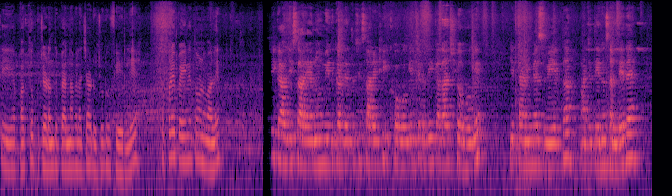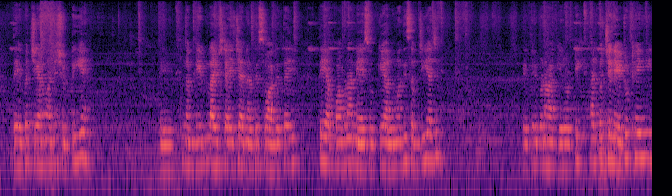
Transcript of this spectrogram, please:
ਤੇ ਆਪਾਂ ਧੁੱਪ ਚੜਨ ਤੋਂ ਪਹਿਲਾਂ ਪਹਿਲਾਂ ਝਾੜੂ ਝੂੜੂ ਫੇਰ ਲਏ, ਕੱਪੜੇ ਪਏ ਨੇ ਧੋਣ ਵਾਲੇ। ਸਤਿ ਸ਼੍ਰੀ ਅਕਾਲ ਜੀ ਸਾਰਿਆਂ ਨੂੰ, ਉਮੀਦ ਕਰਦੇ ਤੁਸੀਂ ਸਾਰੇ ਠੀਕ ਹੋਵੋਗੇ, ਚੜ੍ਹਦੀ ਕਲਾ 'ਚ ਹੋਵੋਗੇ। ਜੇ ਟਾਈਮ ਹੈ ਸਵੇਰ ਦਾ, ਅੱਜ ਦਿਨ ਸੰਡੇ ਦਾ ਹੈ ਤੇ ਬੱਚਿਆਂ ਨੂੰ ਅੱਜ ਛੁੱਟੀ ਹੈ। ਤੇ ਨਵਦੀਪ ਲਾਈਫ ਸਟਾਈਲ ਚੈਨਲ ਤੇ ਸਵਾਗਤ ਹੈ ਜੀ। ਤੇ ਆਪਾਂ ਬਣਾਉਂਦੇ ਆ ਸੁੱਕੇ ਆਲੂਆਂ ਦੀ ਸਬਜ਼ੀ ਅੱਜ। ਤੇ ਫਿਰ ਬਣਾ ਕੇ ਰੋਟੀ। ਅੱਜ ਬੱਚੇ ਲੇਟ ਉੱਠੇ ਹੀ,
